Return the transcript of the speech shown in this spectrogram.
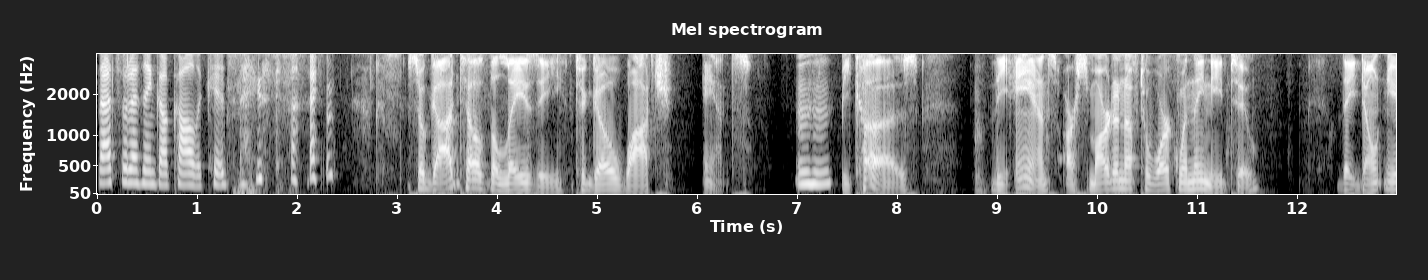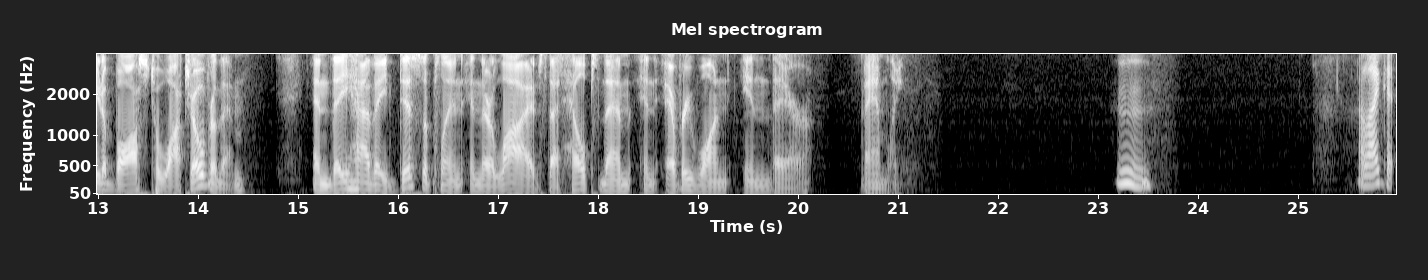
That's what I think I'll call the kids next time. So God tells the lazy to go watch ants mm-hmm. because the ants are smart enough to work when they need to. They don't need a boss to watch over them. And they have a discipline in their lives that helps them and everyone in their family. Hmm. I like it.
